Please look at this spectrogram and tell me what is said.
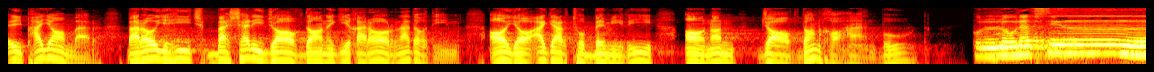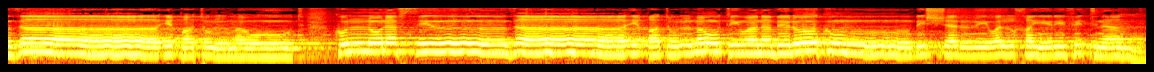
ای پیامبر برای هیچ بشری جاودانگی قرار ندادیم. آیا اگر تو بمیری آنان جاودان خواهند بود؟ كل نفس ذائقة الموت كل نفس ذائقة الموت ونبلوكم بالشر والخير فتنة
